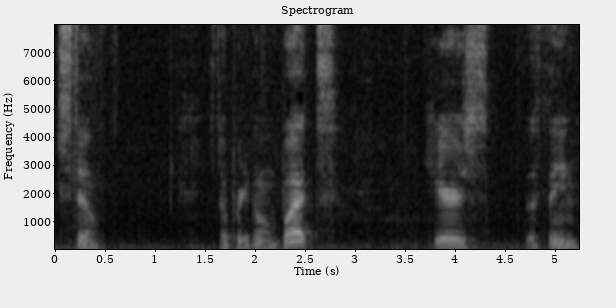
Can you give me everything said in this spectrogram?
still. Still pretty good one. But, here's the thing.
